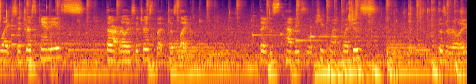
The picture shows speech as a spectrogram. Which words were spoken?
like citrus candies that aren't really citrus, but just like they just have these little cute wedges. Those are really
